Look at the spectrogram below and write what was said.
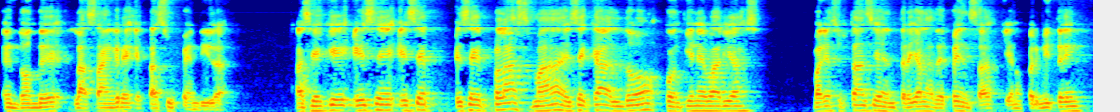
en donde la sangre está suspendida. Así que ese, plasma, ese caldo, contiene varias sustancias, entre ellas las defensas, que nos permiten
